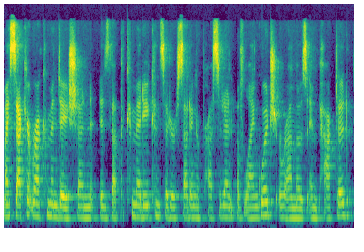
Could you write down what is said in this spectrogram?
My second recommendation is that the committee consider setting a precedent of language around those impacted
